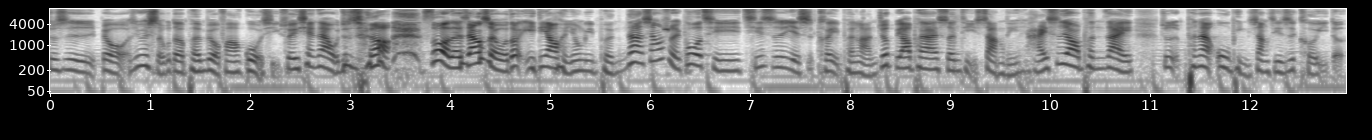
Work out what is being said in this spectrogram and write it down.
就是被我因为舍不得喷，被我放到过期，所以现在我就知道所有的香水我都一定要很用力喷。那香水过期其实也是可以喷啦，你就不要喷在身体上，你还是要喷在就是喷在物品上，其实是可以的。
